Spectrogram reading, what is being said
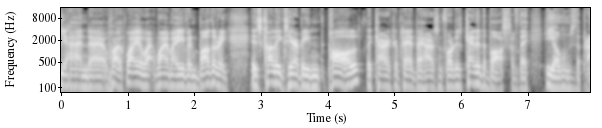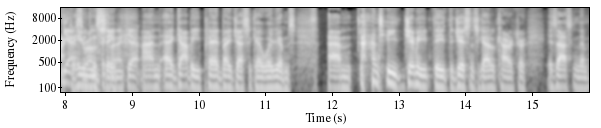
Yeah. And uh, why, why, why am I even bothering? His colleagues here being Paul, the character played by Harrison Ford, is kind of the boss of the, he owns the practice. Yeah, he runs the clinic, yeah. And uh, Gabby, played by Jessica Williams. Um, and he, Jimmy, the, the Jason Segel character, is asking them,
